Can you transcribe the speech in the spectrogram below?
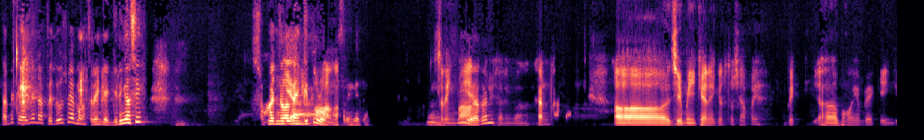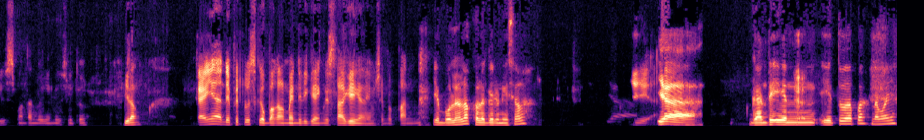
Tapi kayaknya David Luiz emang sering kayak gini gak sih? Suka nyeleneh Iya, gitu loh. emang sering gitu. Hmm. Sering Iya banget. kan? Sering banget. Kan eh Jimmy Carragher tuh siapa ya? Back, eh, pokoknya back Inggris, mantan back Inggris itu. Bilang, kayaknya David Luiz gak bakal main di Liga Inggris lagi kan musim depan. Ya boleh lah kalau Liga Indonesia lah. Iya. Ya, Gantiin itu apa namanya?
